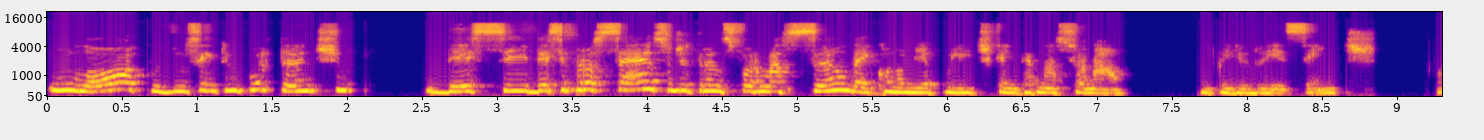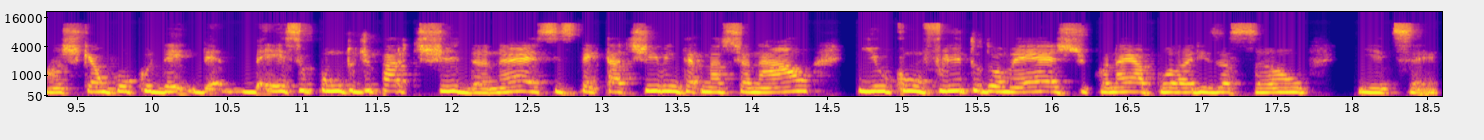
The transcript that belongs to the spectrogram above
um locus, um centro importante desse, desse processo de transformação da economia política internacional no período recente. Acho que é um pouco de, de, esse o ponto de partida, né? Essa expectativa internacional e o conflito doméstico, né? A polarização e etc.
